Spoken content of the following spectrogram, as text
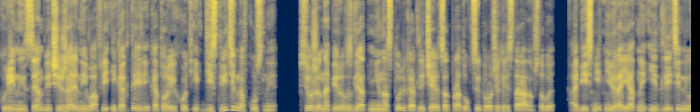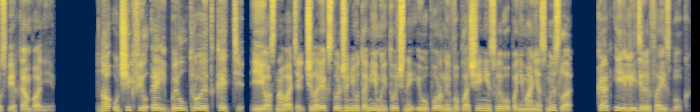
Куриные сэндвичи, жареные вафли и коктейли, которые хоть и действительно вкусные, все же на первый взгляд не настолько отличаются от продукции прочих ресторанов, чтобы объяснить невероятный и длительный успех компании. Но у Chick-fil-A был Троид Кэтти, ее основатель, человек столь же неутомимый, точный и упорный в воплощении своего понимания смысла, как и лидеры Facebook.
